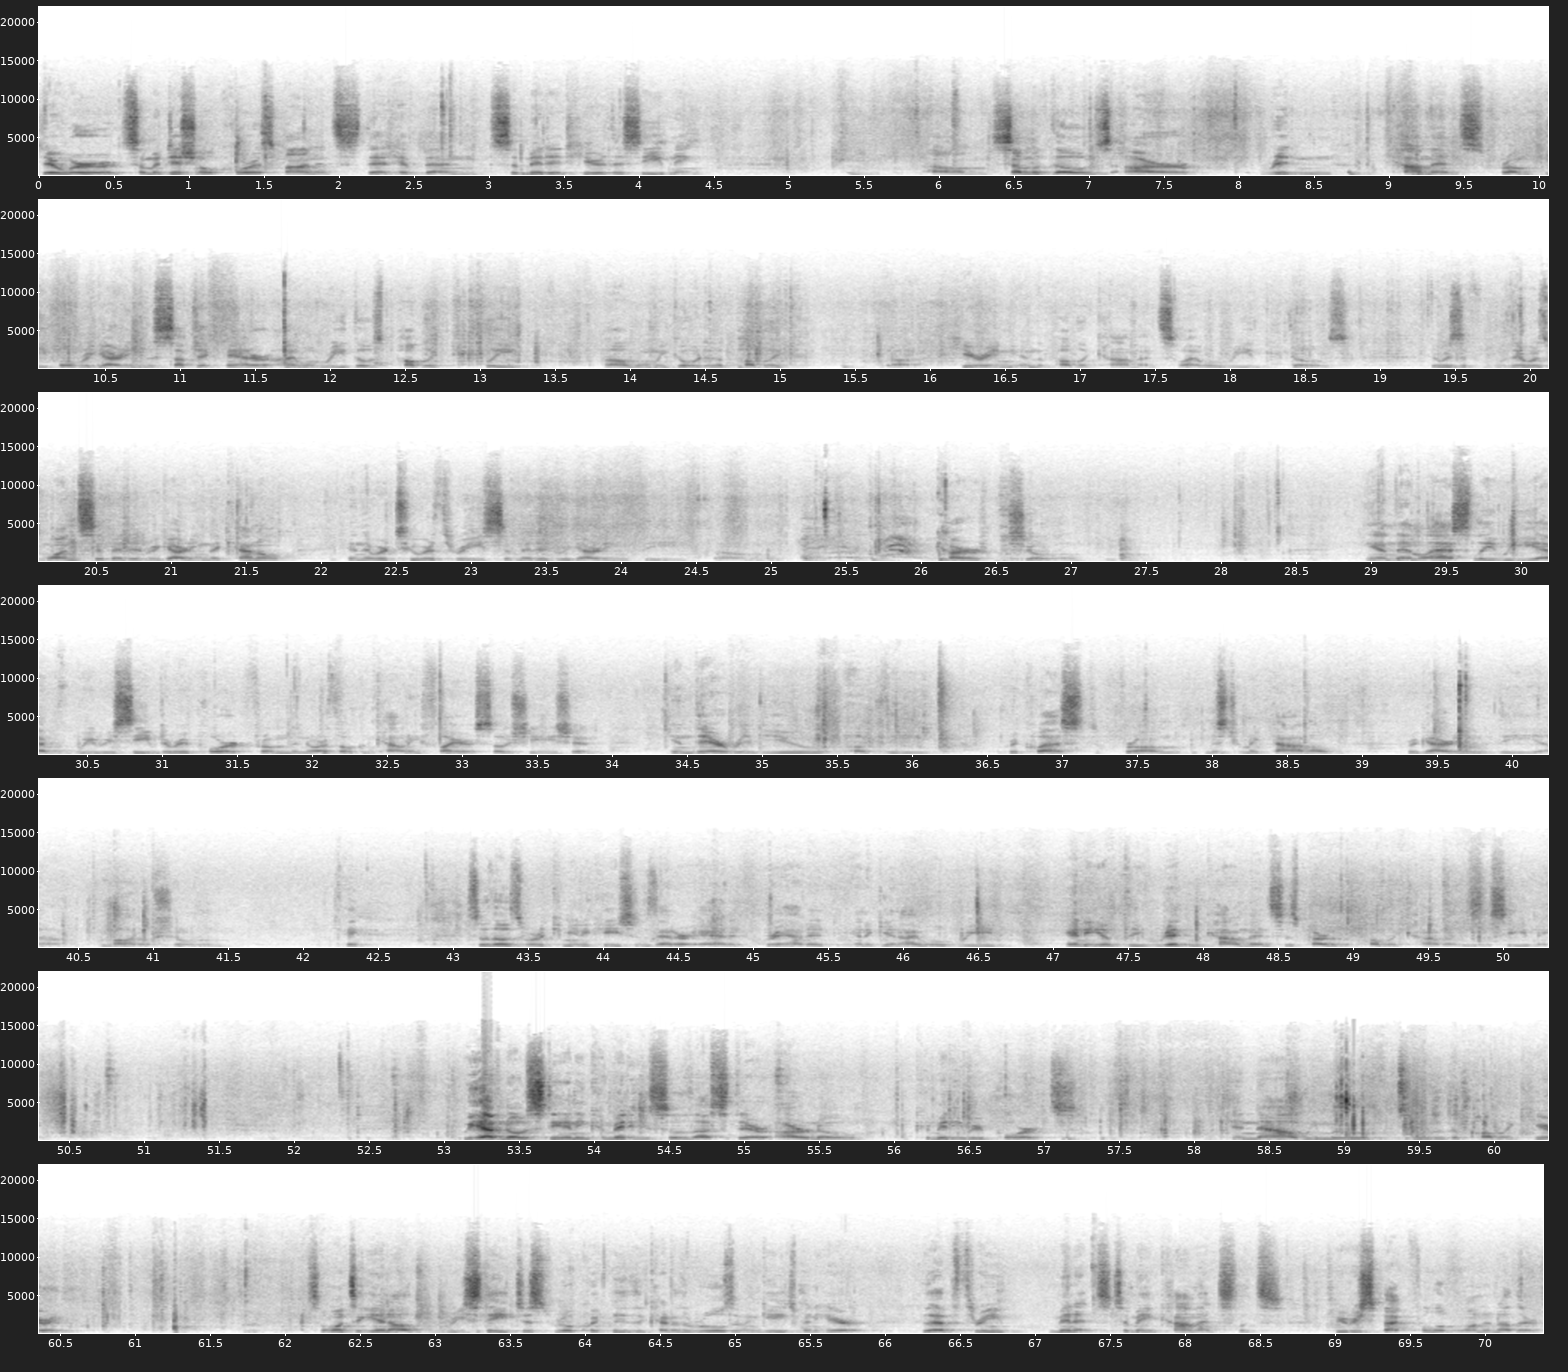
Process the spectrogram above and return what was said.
There were some additional correspondence that have been submitted here this evening. Um, Some of those are written comments from people regarding the subject matter. I will read those publicly uh, when we go to the public uh, hearing and the public comments, so I will read those. There was, a- there was one submitted regarding the kennel, and there were two or three submitted regarding the um, car showroom. And then lastly, we have, we received a report from the North Oakland County Fire Association in their review of the request from Mr. McDonald regarding the uh, auto showroom. Okay? So those were communications that are added, were added, and again, I will read any of the written comments as part of the public comments this evening. We have no standing committees, so thus there are no committee reports. And now we move to the public hearing. So once again, I'll restate just real quickly the kind of the rules of engagement here. You have three minutes to make comments. Let's be respectful of one another.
